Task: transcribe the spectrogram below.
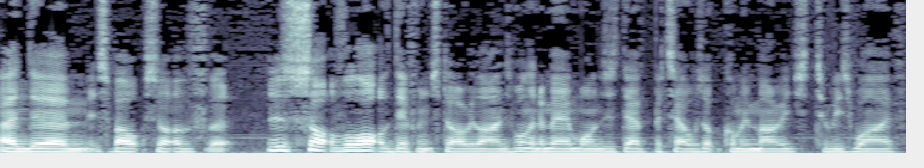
And um, it's about sort of. Uh, there's sort of a lot of different storylines. One of the main ones is Dev Patel's upcoming marriage to his wife,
